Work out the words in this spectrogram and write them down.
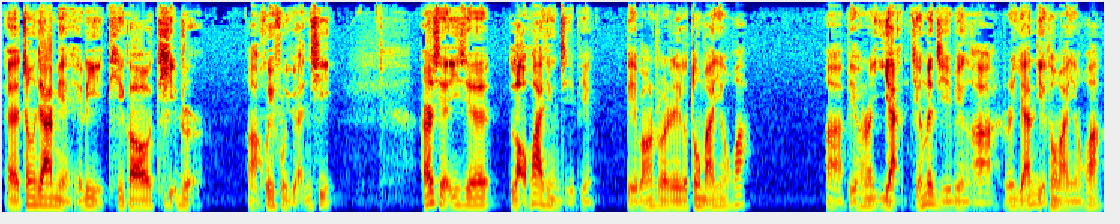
呃，增加免疫力，提高体质啊，恢复元气。而且一些老化性疾病，比方说这个动脉硬化啊，比方说眼睛的疾病啊，说眼底动脉硬化。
